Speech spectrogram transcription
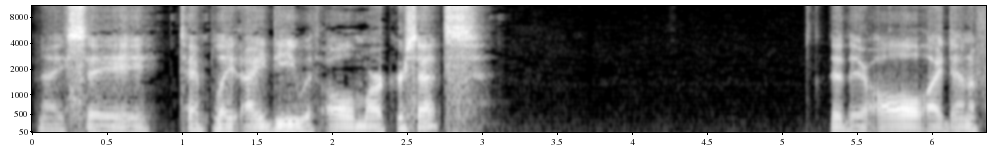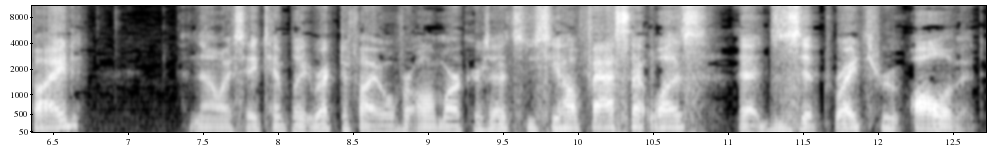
And I say template ID with all marker sets. That they're all identified. And now I say template rectify over all marker sets. You see how fast that was? That zipped right through all of it.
